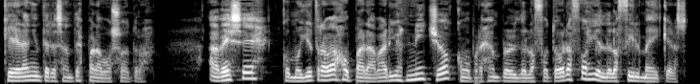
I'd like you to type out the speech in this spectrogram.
que eran interesantes para vosotros. A veces, como yo trabajo para varios nichos, como por ejemplo el de los fotógrafos y el de los filmmakers,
